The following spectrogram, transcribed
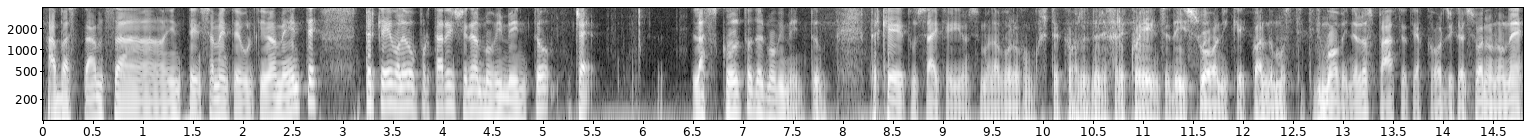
abbastanza intensamente ultimamente, perché volevo portare in scena il movimento, cioè l'ascolto del movimento. Perché tu sai che io insomma lavoro con queste cose delle frequenze dei suoni che quando ti, muovi nello spazio ti accorgi che il suono non è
